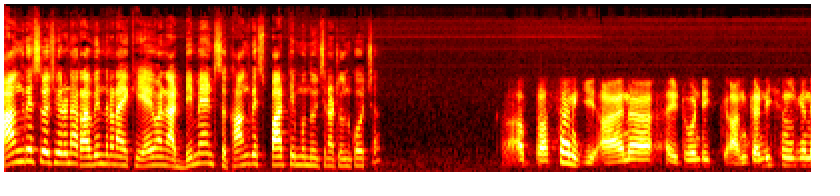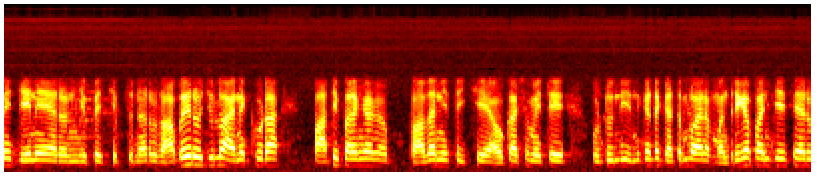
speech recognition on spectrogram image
కాంగ్రెస్లో చేరిన రవీంద్ర నాయక్ ఏమైనా డిమాండ్స్ కాంగ్రెస్ పార్టీ ముందు ఉంచినట్లు అనుకోవచ్చా? ప్రస్తుతానికి ఆయన ఎటువంటి అన్కండిషనల్ గానే జాయిన్ అయ్యారు అని చెప్పేసి చెప్తున్నారు. రాబోయే రోజుల్లో ఆయనకు కూడా పార్టీ పరంగా ప్రాధాన్యత ఇచ్చే అవకాశం అయితే ఉంటుంది. ఎందుకంటే గతంలో ఆయన మంత్రిగా పనిచేశారు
